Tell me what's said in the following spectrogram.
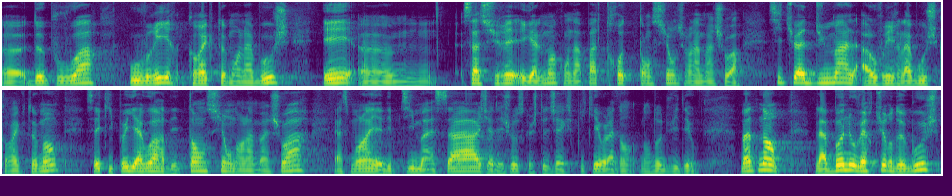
euh, de pouvoir ouvrir correctement la bouche et s'assurer également qu'on n'a pas trop de tension sur la mâchoire. Si tu as du mal à ouvrir la bouche correctement, c'est qu'il peut y avoir des tensions dans la mâchoire et à ce moment-là, il y a des petits massages, il y a des choses que je t'ai déjà expliquées dans d'autres vidéos. Maintenant, la bonne ouverture de bouche,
